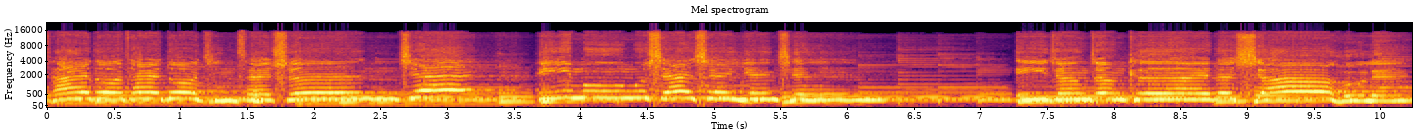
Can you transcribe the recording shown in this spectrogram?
太多太多精彩瞬间，一幕幕闪现眼前，一张张可爱的笑脸，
